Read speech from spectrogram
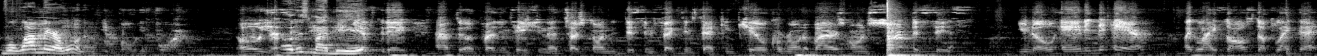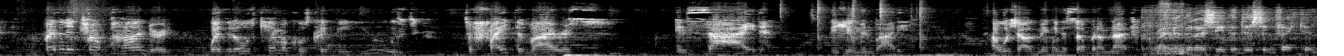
Well, why marijuana? get voted for. Oh, yes. Oh, this indeed. might be it. Yesterday, after a presentation that touched on the disinfectants that can kill coronavirus on surfaces, you know, and in the air, like Lysol, stuff like that, President Trump pondered whether those chemicals could be used to fight the virus inside the human body. I wish I was making this up, but I'm not. Right, and then I see the disinfectant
